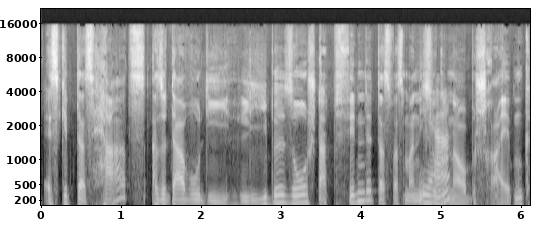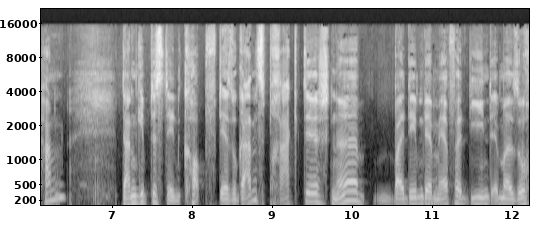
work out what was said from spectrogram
Es gibt das Herz, also da, wo die Liebe so stattfindet, das, was man nicht ja. so genau beschreiben kann. Dann gibt es den Kopf, der so ganz praktisch, ne, bei dem der mehr verdient, immer so,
